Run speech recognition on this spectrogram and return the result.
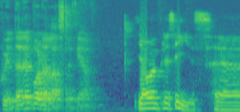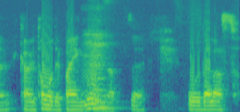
skyddade Bordalas lite grann. Ja men precis. Eh, kan ju ta det på en gång. Mm. Att, eh, och Dallas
